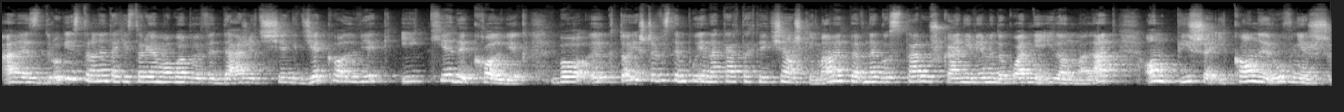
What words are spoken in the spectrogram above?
ale z drugiej strony ta historia mogłaby wydarzyć się gdziekolwiek i kiedykolwiek, bo y, kto jeszcze występuje na kartach tej książki? Mamy pewnego staruszka, nie wiemy dokładnie ile on ma lat, on pisze ikony również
